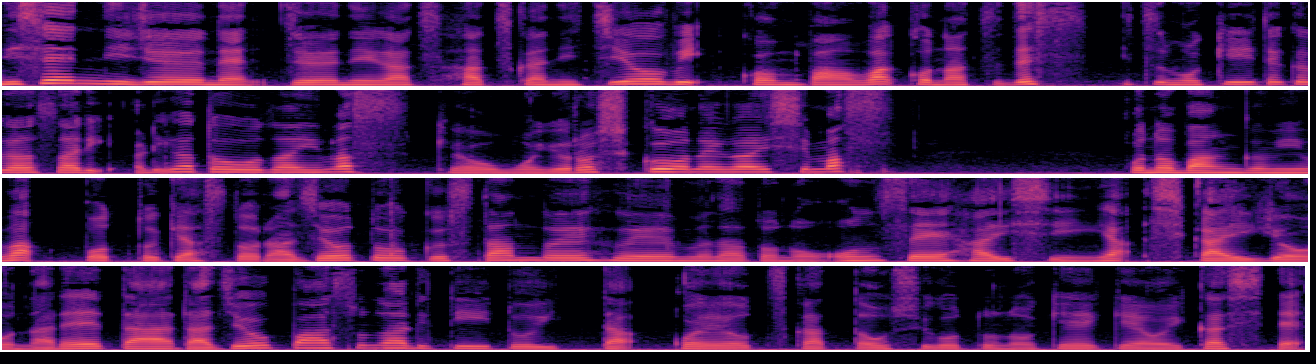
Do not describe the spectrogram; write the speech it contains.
2020年12月20日日曜日こんばんは小夏です。いつも聞いてくださりありがとうございます。今日もよろしくお願いします。この番組はポッドキャストラジオトークスタンド FM などの音声配信や司会業ナレーターラジオパーソナリティといった声を使ったお仕事の経験を生かして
